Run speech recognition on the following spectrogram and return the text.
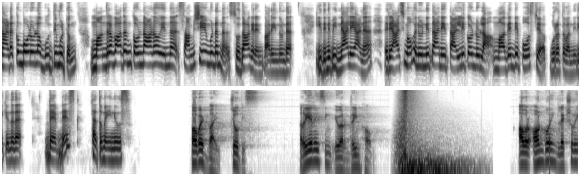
നടക്കുമ്പോഴുള്ള ബുദ്ധിമുട്ടും മന്ത്രവാദം കൊണ്ടാണോ എന്ന് സംശയമുണ്ടെന്ന് സുധാകരൻ പറയുന്നുണ്ട്. ഇതിന് പിന്നാലെയാണ് രാജ്മോഹൻ ഉണ്ണിത്താനെ തള്ളിക്കൊണ്ടുള്ള മകന്റെ പോസ്റ്റ് പുറത്തു വന്നിരിക്കുന്നത്. വെബ് ഡെസ്ക് തത്തുമൈ news. Powered by Jyothis realising your dream home our ongoing luxury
